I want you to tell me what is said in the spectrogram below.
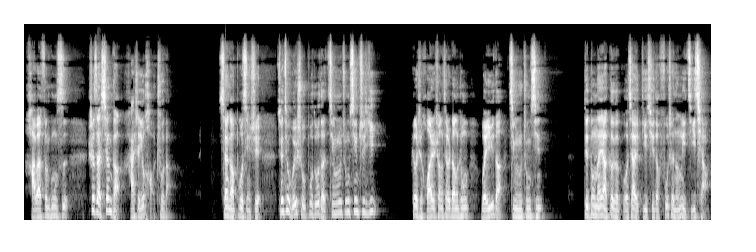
海外分公司。设在香港还是有好处的。香港不仅是全球为数不多的金融中心之一，更是华人商圈当中唯一的金融中心，对东南亚各个国家与地区的辐射能力极强。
